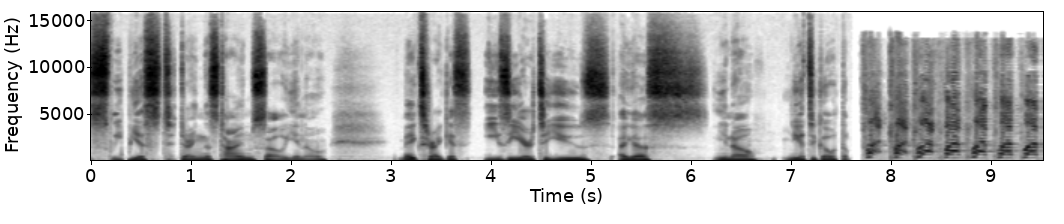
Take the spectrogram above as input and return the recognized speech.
sleepiest during this time. So, you know, makes her, I guess, easier to use, I guess. You know, you get to go with the plop, plop, plop, plop, plop, plop, plop.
